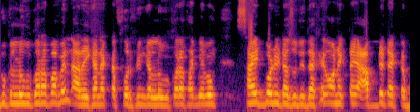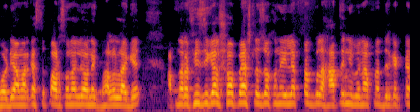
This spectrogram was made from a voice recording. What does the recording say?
বুকের লোগো করা পাবেন আর এখানে একটা ফোর ফিঙ্গার লোগো করা থাকবে এবং সাইড বডিটা যদি দেখায় অনেকটাই আপডেট একটা বডি আমার কাছে পার্সোনালি অনেক ভালো লাগে। আপনারা ফিজিক্যাল শপে আসলে যখন এই ল্যাপটপগুলো হাতে নেবেন, আপনাদেরকে একটা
